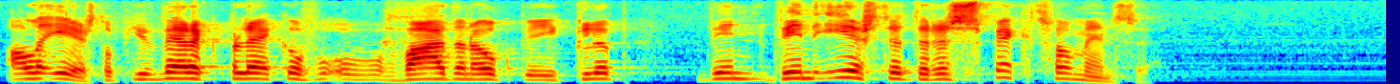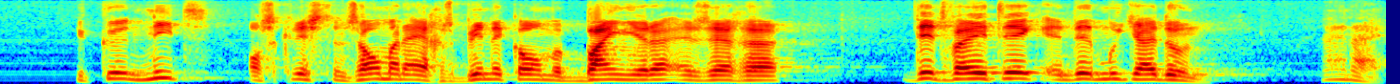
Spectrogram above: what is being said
Allereerst op je werkplek of, of waar dan ook, bij je club. Win, win eerst het respect van mensen. Je kunt niet als christen zomaar ergens binnenkomen, banjeren en zeggen: Dit weet ik en dit moet jij doen. Nee, nee.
